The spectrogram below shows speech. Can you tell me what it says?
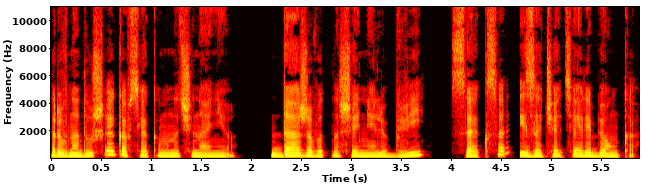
равнодушие ко всякому начинанию. Даже в отношении любви секса и зачатия ребенка.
